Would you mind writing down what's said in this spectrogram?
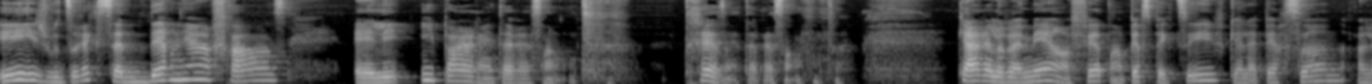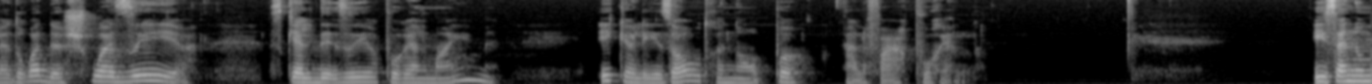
Et je vous dirais que cette dernière phrase, elle est hyper intéressante, très intéressante, car elle remet en fait en perspective que la personne a le droit de choisir ce qu'elle désire pour elle-même et que les autres n'ont pas à le faire pour elle. Et ça nous,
